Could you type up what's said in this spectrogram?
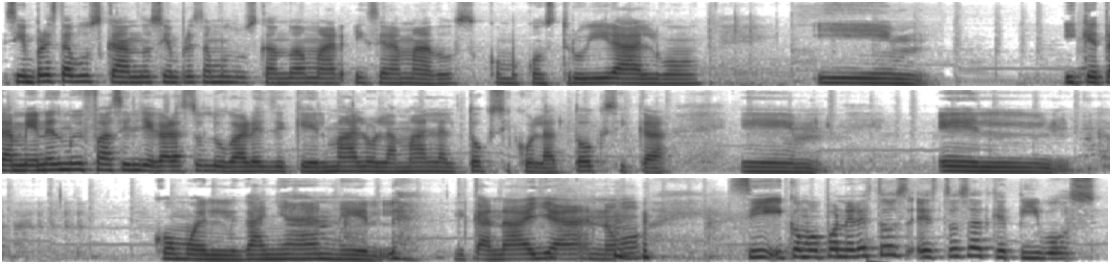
siempre está buscando, siempre estamos buscando amar y ser amados, como construir algo. Y, y que también es muy fácil llegar a estos lugares de que el malo, la mala, el tóxico, la tóxica, em, el como el gañán, el, el canalla, ¿no? Sí, y como poner estos, estos adjetivos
